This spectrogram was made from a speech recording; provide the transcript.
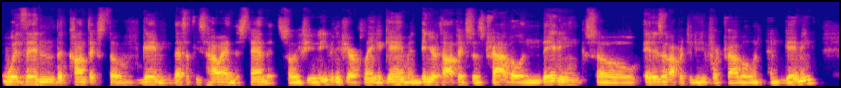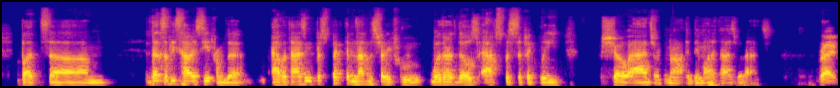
within the context of gaming. That's at least how I understand it. So if you even if you're playing a game and in your topics is travel and dating, so it is an opportunity for travel and, and gaming. But um, That's at least how I see it from the advertising perspective, not necessarily from whether those apps specifically show ads or not, if they monetize with ads. Right.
